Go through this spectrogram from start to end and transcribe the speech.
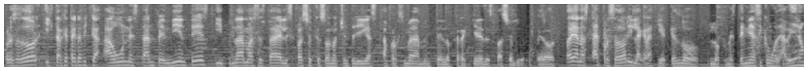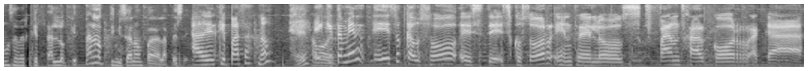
procesador y tarjeta gráfica aún están pendientes y pues nada más está el espacio que son 80 gigas aproximadamente lo que requiere de espacio libre. Pero todavía no está el procesador y la gráfica, que es lo, lo que me tenía así como de a ver, vamos a ver qué tal lo que tal lo optimizaron para la PC. A ver qué pasa, ¿no? ¿Eh? eh que también eso causó este escosor entre los fans hardcore acá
